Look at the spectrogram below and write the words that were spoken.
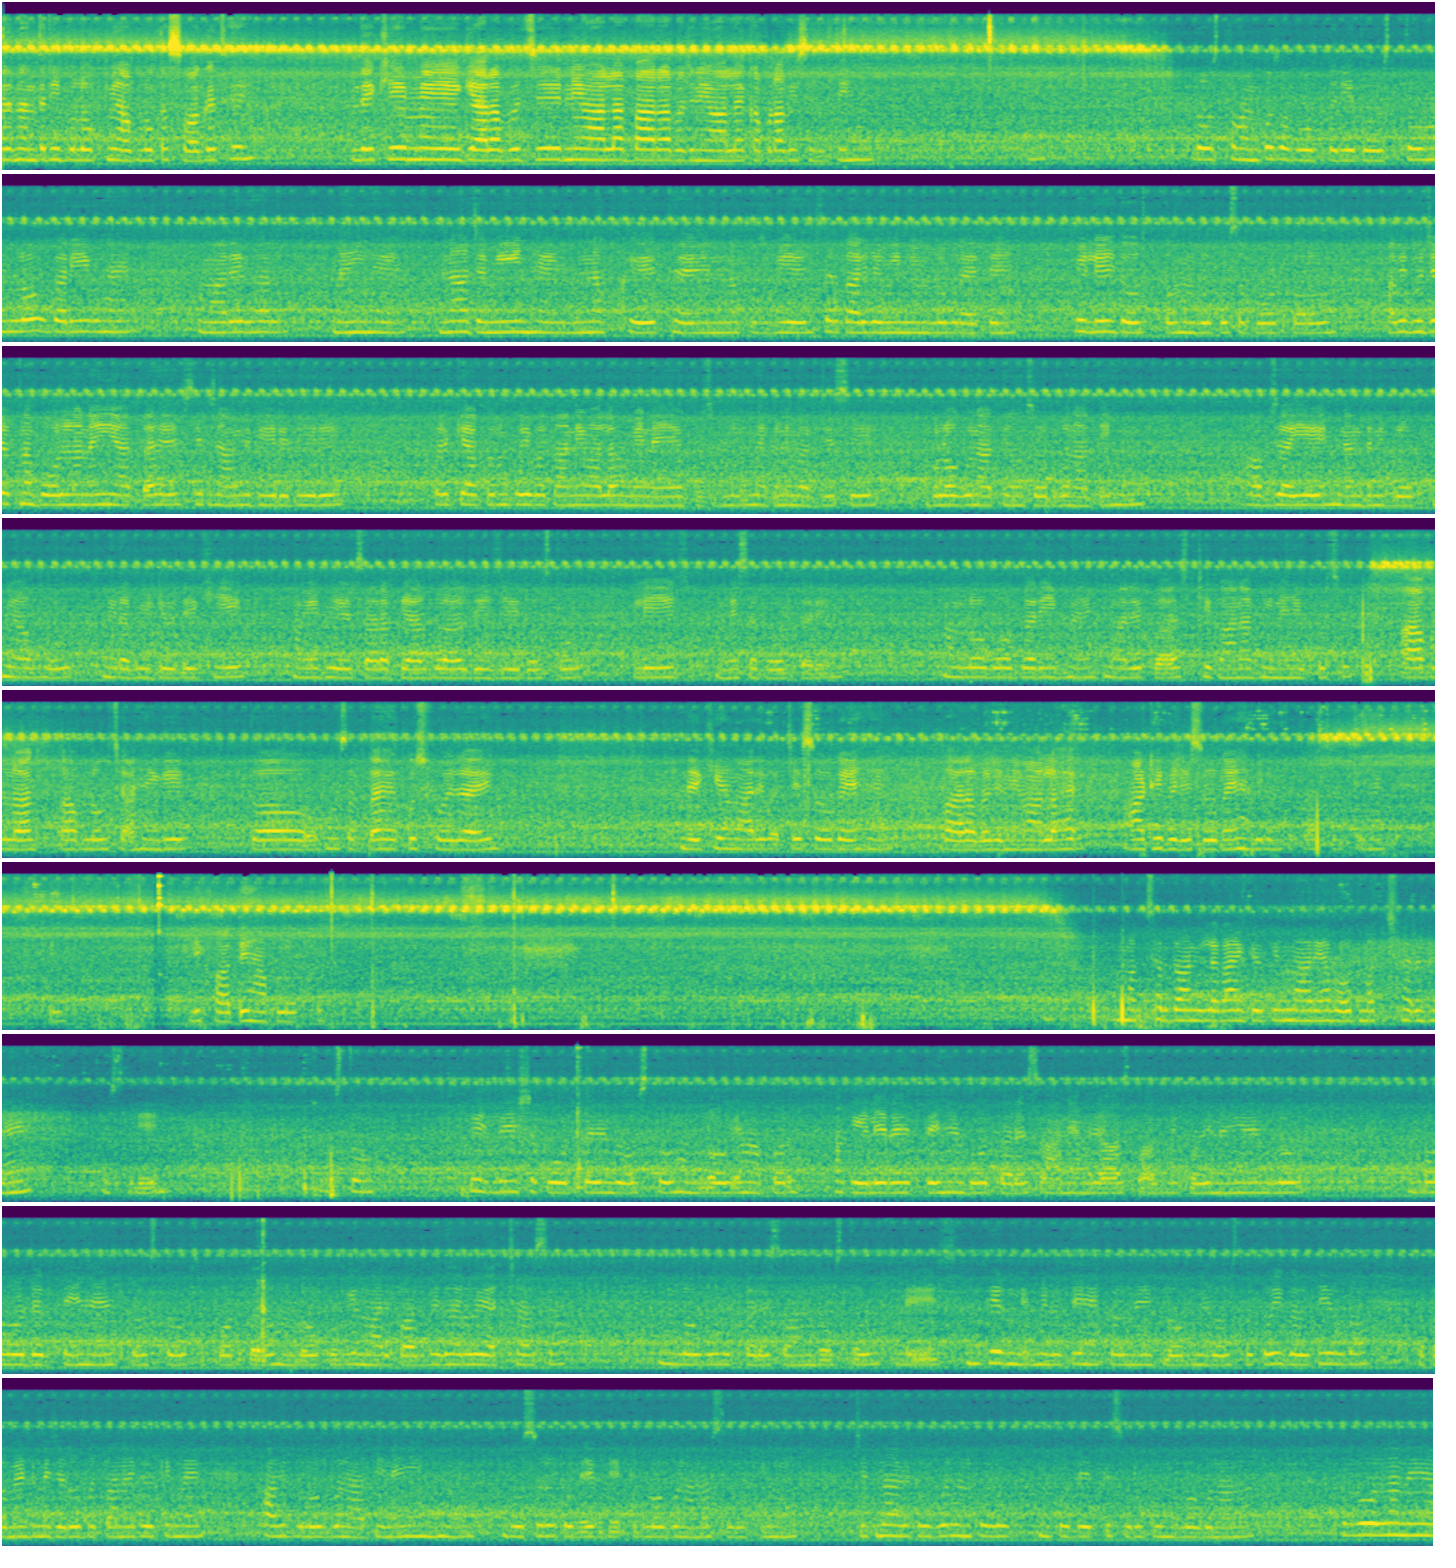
हमारे नंदनी ब्लॉक में आप लोग का स्वागत है। देखिए, मैं ग्यारह बजने वाला, बारह बजने वाला कपड़ा भी सिलती हूँ। दोस्तों, हमको सपोर्ट करिए दोस्तों। हम लोग गरीब हैं, हमारे घर नहीं है, ना ज़मीन है, न खेत है, न कुछ भी है। सरकारी ज़मीन में हम लोग रहते हैं। प्लीज़ दोस्तों, हम लोग को सपोर्ट करो। अभी मुझे अपना बोलना नहीं आता है सीख जाऊँगी धीरे धीरे क्या करूँ, कोई बताने वाला हमें नहीं है कुछ भी। मैं अपनी मर्ज़ी से ब्लॉग बनाती हूँ, शॉर्ट बनाती हूँ। आप जाइए नंदनी ब्लॉग में, आप हो मेरा वीडियो देखिए। हमें ढेर सारा प्यार दुआर दीजिए दोस्तों। प्लीज़ हमें सपोर्ट करें। हम लोग बहुत गरीब हैं, हमारे पास ठिकाना भी नहीं है कुछ। आप लोग आप लोग चाहेंगे तो हो सकता है कुछ हो जाए। देखिए हमारे बच्चे सो गए हैं, बारह बजने वाला है। आठ ही बजे सो गए हैं, अभी हम बता सकते हैं। दिखाते हैं आप लोग को। मच्छरदानी लगाएँ, क्योंकि हमारे यहाँ बहुत मच्छर हैं, इसलिए दोस्तों प्लीज़ सपोर्ट करें दोस्तों, हम लोग यहाँ पर अकेले रहते हैं, बहुत परेशान हैं, हमारे आसपास भी कोई नहीं है, हम लोग बहुत डरते हैं, दोस्तों सपोर्ट करो हम लोग को भी हमारे पास भी घर हो अच्छा सा। हम लोग बहुत परेशान दोस्तों प्लीज़ फिर मिलते हैं कल नए ब्लॉग में दोस्तों। कोई गलती होगा तो कमेंट में ज़रूर बताना क्योंकि मैं खाली ब्लॉग बनाती नहीं हूँ। दूसरों को देख देख के ब्लॉग बनाना शुरू की हूँ। जितना यूट्यूबर उनको लोग उनको देख के शुरू की हूँ ब्लॉग बनाना। तो बोलना नहीं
